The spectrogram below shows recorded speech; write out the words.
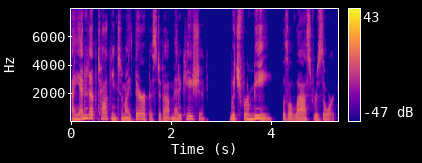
I ended up talking to my therapist about medication, which for me was a last resort.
